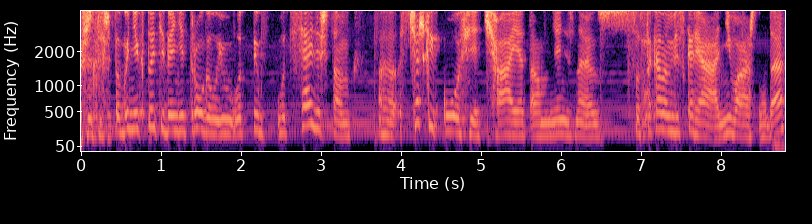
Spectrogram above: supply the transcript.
Чтобы никто тебя не трогал, и вот ты вот сядешь там э, с чашкой кофе, чая, там, я не знаю, со стаканом вискаря, неважно, да,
